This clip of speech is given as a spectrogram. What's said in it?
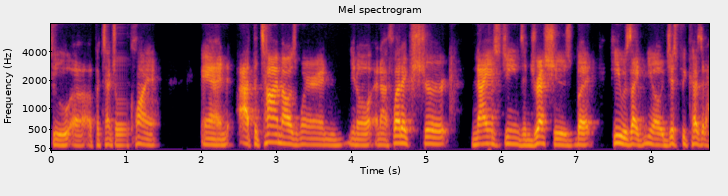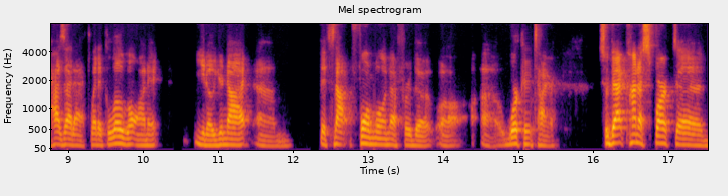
to a, a potential client. And at the time, I was wearing, you know, an athletic shirt, nice jeans, and dress shoes. But he was like, you know, just because it has that athletic logo on it, you know, you're not um, it's not formal enough for the uh, uh, work attire. So that kind of sparked a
